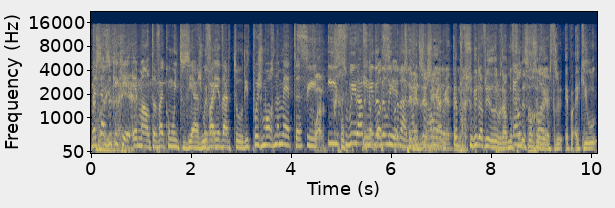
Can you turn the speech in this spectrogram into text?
Mas sabes o que é que é? É malta, vai com entusiasmo, vai é. a dar tudo e depois morre na meta. Sim. Claro. E subir à Avenida da. Liberdade. É. É é? porque subir à Avenida da Liberdade no É fim da São. Silvestre, epá, aquilo.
